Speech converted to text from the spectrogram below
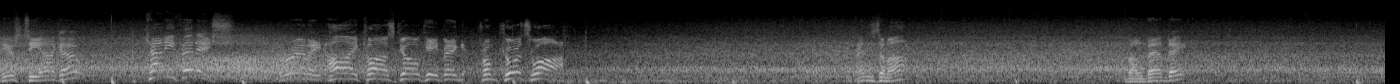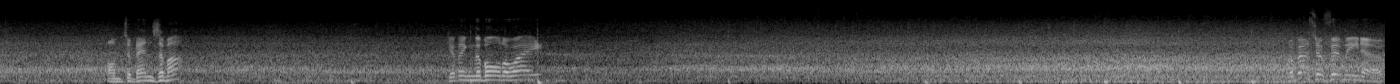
Here's Thiago. Can he finish? Really high-class goalkeeping from Courtois. Benzema. Valverde. On to Benzema. Giving the ball away. Roberto Firmino.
